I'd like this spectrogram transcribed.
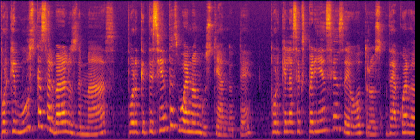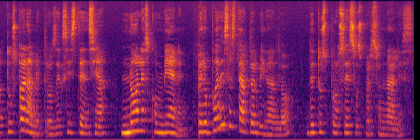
porque buscas salvar a los demás, porque te sientes bueno angustiándote, porque las experiencias de otros, de acuerdo a tus parámetros de existencia, no les convienen. Pero puedes estarte olvidando de tus procesos personales.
